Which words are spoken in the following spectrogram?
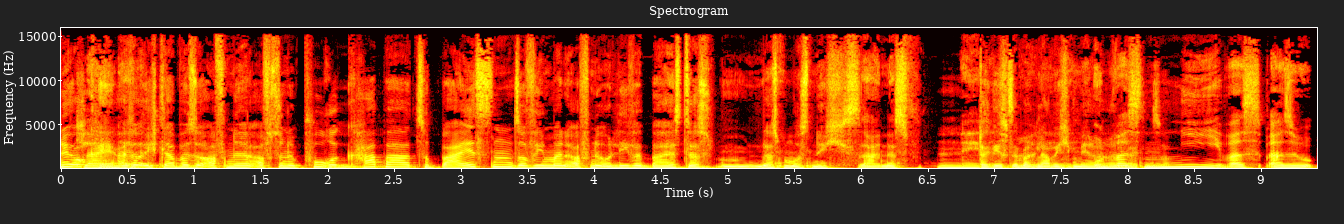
Nee, okay, also ich glaube, so auf eine, auf so eine pure Kappa zu beißen, so wie man auf eine Olive beißt, das, das muss nicht sein. Das, Nee, da geht's aber, glaube ich, mehrere Und was so. nie, was, also,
